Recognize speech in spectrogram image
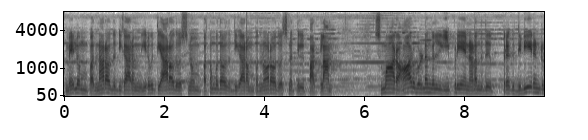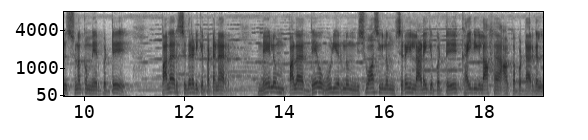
மேலும் பதினாறாவது அதிகாரம் இருபத்தி ஆறாவது வசனம் பத்தொன்பதாவது அதிகாரம் பதினோராவது வசனத்தில் பார்க்கலாம். சுமார் ஆறு வருடங்கள் இப்படியே நடந்தது. பிறகு திடீரென்று சுணக்கம் ஏற்பட்டு பலர் சிதறடிக்கப்பட்டனர். மேலும் பல தேவ ஊழியர்களும் விசுவாசிகளும் சிறையில் அடைக்கப்பட்டு கைதிகளாக ஆக்கப்பட்டார்கள்.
